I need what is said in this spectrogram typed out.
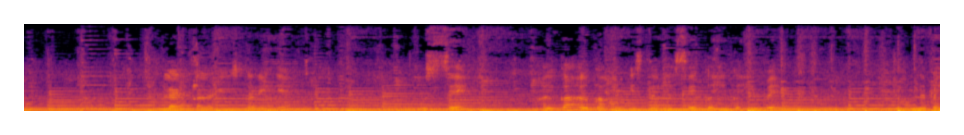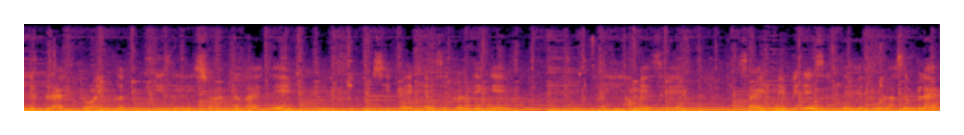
ब्लैक कलर यूज़ करेंगे। उससे हल्का हल्का हम इस तरह से कहीं कहीं पे, जो हमने पहले ब्लैक ड्राइंग निशान लगाए थे, उसी पे ऐसे कर देंगे। कहीं हम ऐसे साइड में भी दे सकते हैं थोड़ा सा ब्लैक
